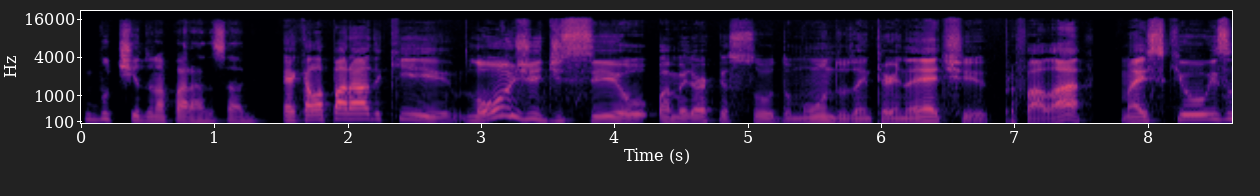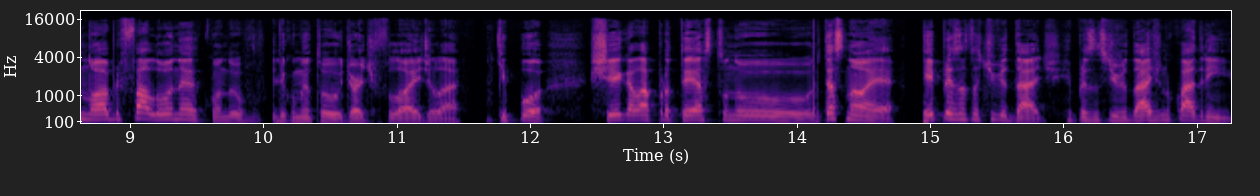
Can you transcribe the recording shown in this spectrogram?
embutido na parada, sabe? É aquela parada que, longe de ser a melhor pessoa do mundo, da internet, pra falar, mas que o Isnobre falou, né, quando ele comentou o George Floyd lá, que, pô, chega lá protesto no... Protesto não, é representatividade, representatividade no quadrinho.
